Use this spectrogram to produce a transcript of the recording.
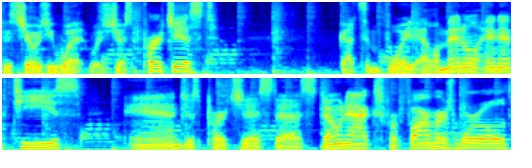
This shows you what was just purchased. Got some Void Elemental NFTs and just purchased a Stone Axe for Farmer's World.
